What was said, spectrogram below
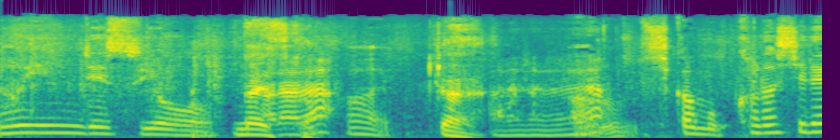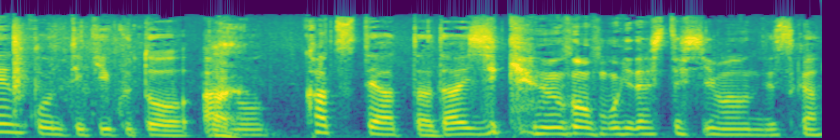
ないんですよ。ないですか？はい。はい。あのしかもからしれんこんって聞くとあの、かつてあった大事件を思い出してしまうんですが。あ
